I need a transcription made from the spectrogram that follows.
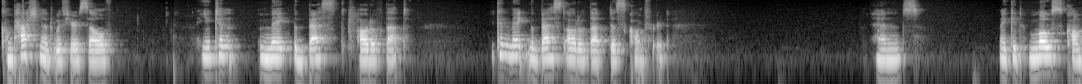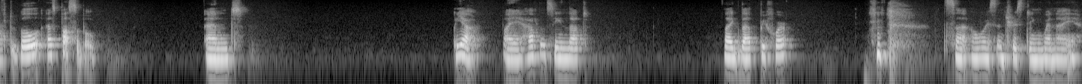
compassionate with yourself, you can make the best out of that. You can make the best out of that discomfort and make it most comfortable as possible. And yeah, I haven't seen that like that before. it's uh, always interesting when I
